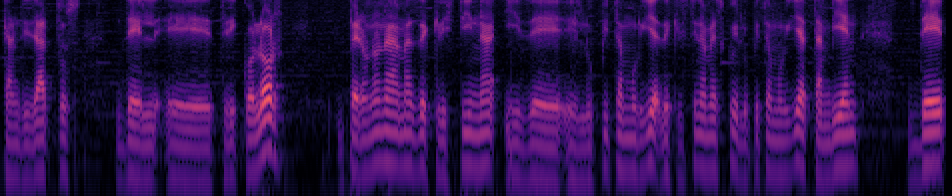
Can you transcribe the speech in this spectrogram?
candidatos del eh, tricolor pero no nada más de Cristina y de eh, Lupita Murguía, de Cristina Mezco y Lupita Murguía, también de eh,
